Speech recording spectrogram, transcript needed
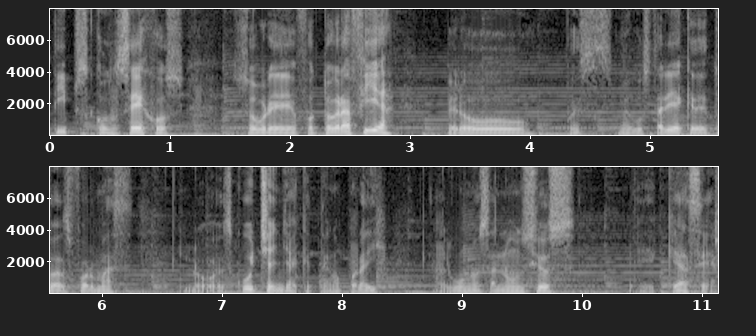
tips, consejos sobre fotografía, pero pues me gustaría que de todas formas lo escuchen ya que tengo por ahí algunos anuncios eh, que hacer.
